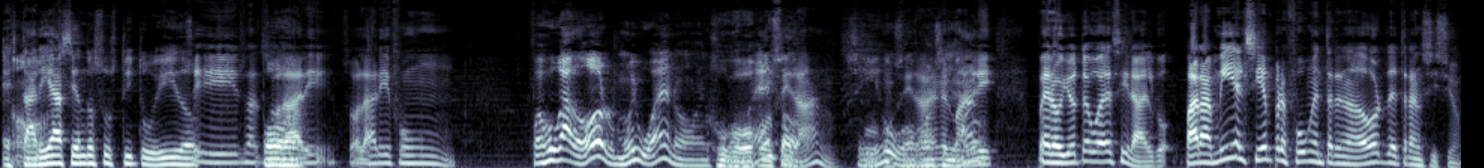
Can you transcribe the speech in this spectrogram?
estaría siendo sustituido Sí, por- Solari, Solari fue un, fue jugador muy bueno en su jugó con. Zidane, sí jugó, jugó, con Zidane con en el. Madrid. Pero yo te voy a decir algo. Para mí él siempre fue un entrenador de transición.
